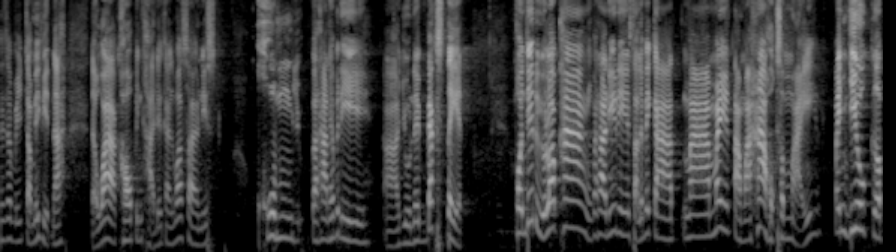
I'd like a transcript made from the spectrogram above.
ถ้าจำไม่จำไม่ผิดนะ แต่ว่าเขาเป็นขายเดียวกันว่าไซออนิส คุมประธานาธิบดีอยู่ในแบ็กสเตจคนที่อยู่รอบข้างประธานาธิบดีสหรัฐอเมริกามาไม่ต่ำกว่า 5 6 สมัย เป็นยิวเกือบ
